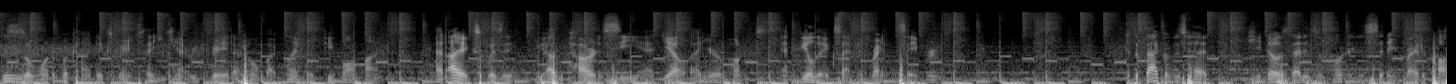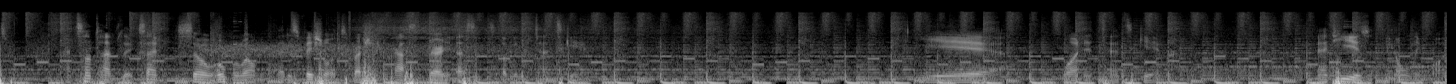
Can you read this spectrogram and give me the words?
this is a one-of-a-kind experience that you can't recreate at home by playing with people online. At IXquisite, you have the power to see and yell at your opponents and feel the excitement right in the same room. In the back of his head, he knows that his opponent is sitting right across from him, and sometimes the excitement is so overwhelming that his facial expression grasps the very essence of an intense game. Yeah, one intense gamer. And he isn't the only one.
